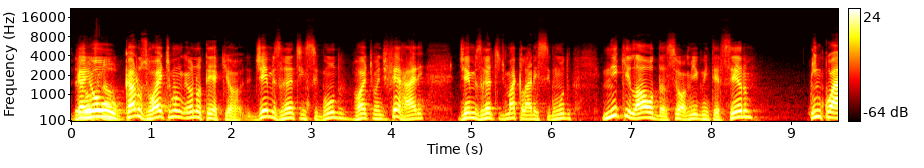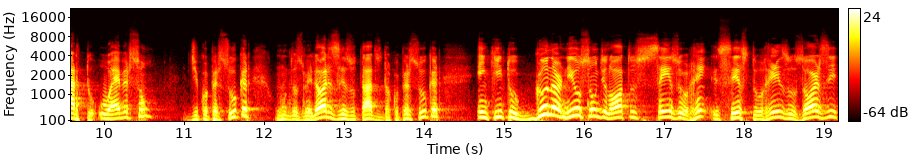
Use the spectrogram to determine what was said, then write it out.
Ganhou o Carlos Reutemann, eu anotei aqui, ó. James Hunt em segundo, Reutemann de Ferrari, James Hunt de McLaren em segundo, Nick Lauda, seu amigo, em terceiro. Em quarto, o Emerson, de Copersucar, um dos melhores resultados da Copersucar. Em quinto, Gunnar Nilsson de Lotus. Senzo, sexto, Renzo Zorzi.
